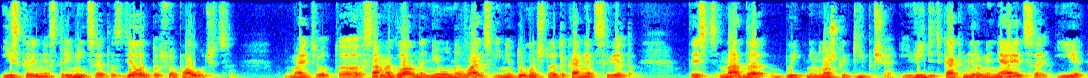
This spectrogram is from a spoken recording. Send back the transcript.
искренне стремится это сделать, то все получится. Понимаете, вот э, самое главное не унывать и не думать, что это конец света. То есть надо быть немножко гибче и видеть, как мир меняется, и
